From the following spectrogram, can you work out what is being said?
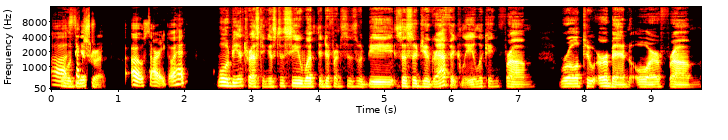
Uh, well, oh, sorry, go ahead what would be interesting is to see what the differences would be sociogeographically, looking from rural to urban or from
